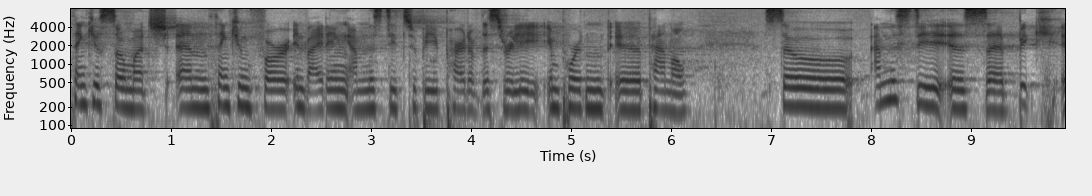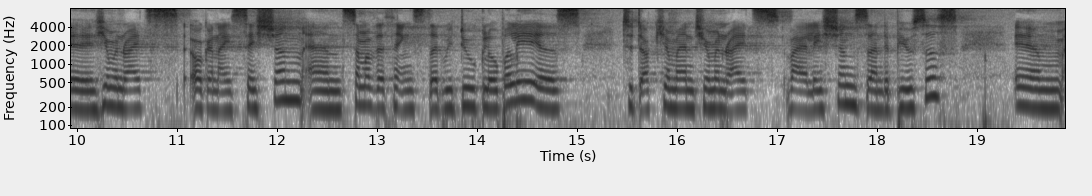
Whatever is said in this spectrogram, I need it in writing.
Thank you so much, and thank you for inviting Amnesty to be part of this really important uh, panel. So, Amnesty is a big uh, human rights organization, and some of the things that we do globally is to document human rights violations and abuses. Um,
